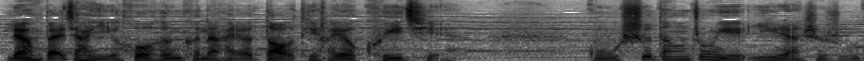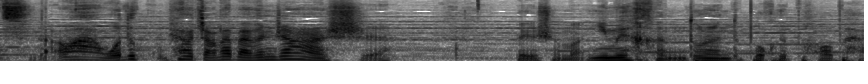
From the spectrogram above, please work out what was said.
两百家以后很可能还要倒贴，还要亏钱。股市当中也依然是如此的。哇，我的股票涨了百分之二十，为什么？因为很多人都不会抛盘，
